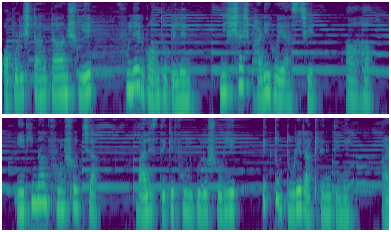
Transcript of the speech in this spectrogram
অপরেশ টান টান শুয়ে ফুলের গন্ধ পেলেন। নিঃশ্বাস ভারী হয়ে আসছে। আহা, এরই নাম ফুলশয্যা। বালিশ থেকে ফুলগুলো সরিয়ে একটু দূরে রাখলেন তিনি। আর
